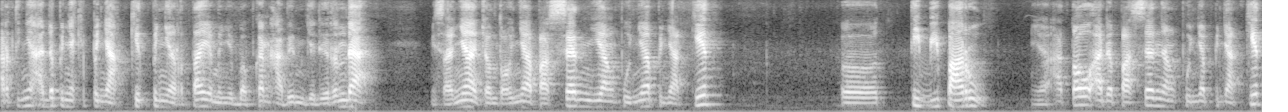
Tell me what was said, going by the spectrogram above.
Artinya ada penyakit-penyakit penyerta yang menyebabkan HB menjadi rendah. Misalnya contohnya pasien yang punya penyakit eh, TB paru ya atau ada pasien yang punya penyakit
